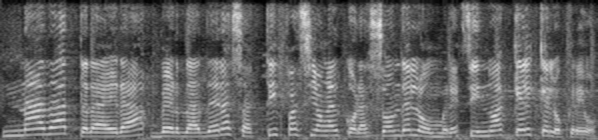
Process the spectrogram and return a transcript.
nada traerá verdadera satisfacción al corazón del hombre sino aquel que lo creó.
